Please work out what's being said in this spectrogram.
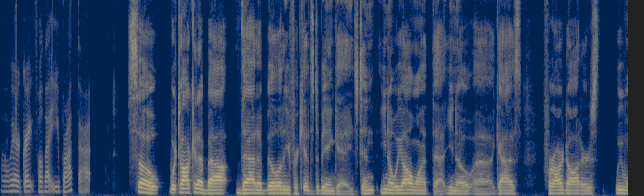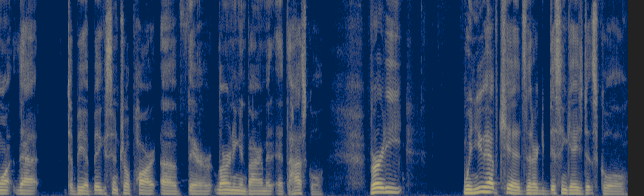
Well, we are grateful that you brought that. So we're talking about that ability for kids to be engaged, and you know we all want that. You know, uh, guys, for our daughters, we want that to be a big central part of their learning environment at the high school. Virdie, when you have kids that are disengaged at school,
